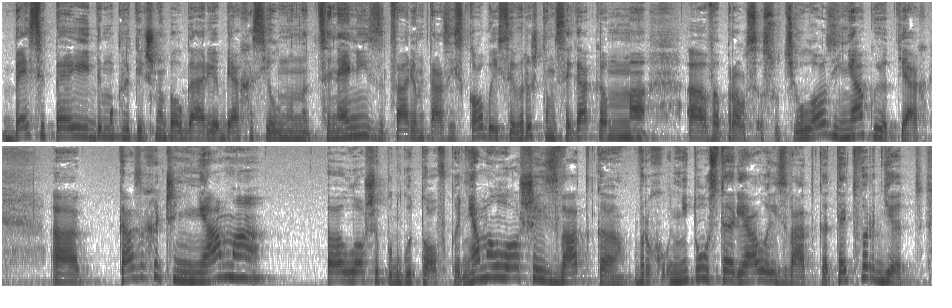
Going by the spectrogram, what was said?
БСП и Демократична България бяха силно надценени. Затварям тази скоба и се връщам сега към въпроса. Социолози, някои от тях, казаха, че няма лоша подготовка, няма лоша извадка, върху, нито устаряла извадка. Те твърдят,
